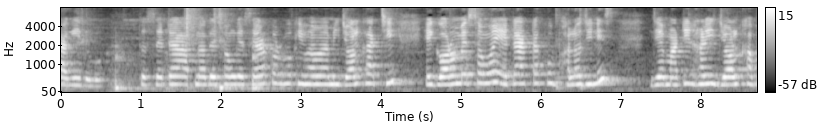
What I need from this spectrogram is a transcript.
লাগিয়ে দেবো। তো সেটা আপনাদের সঙ্গে শেয়ার করব, কীভাবে আমি জল খাচ্ছি। এই গরমের সময় এটা একটা খুব ভালো জিনিস যে মাটির হাঁড়ির জল খাব।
